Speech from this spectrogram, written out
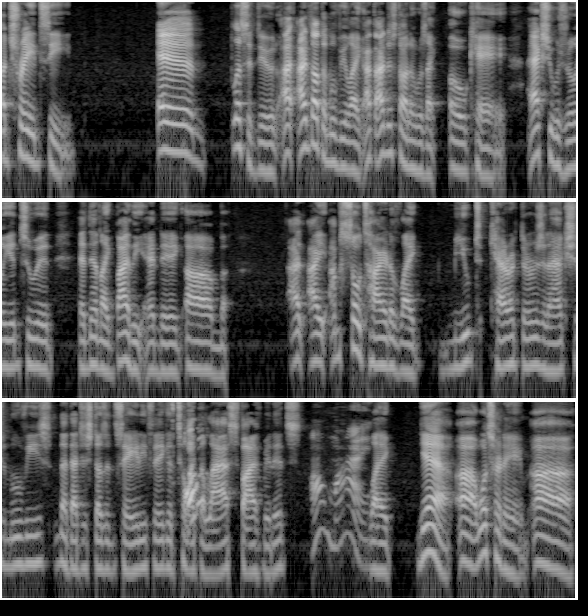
a trade scene. And listen, dude, I, I thought the movie like I, th- I just thought it was like okay. I actually was really into it, and then like by the ending, um, I, I I'm so tired of like mute characters in action movies that that just doesn't say anything until like the last five minutes. Oh my. Like, yeah, uh, what's her name? Uh,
